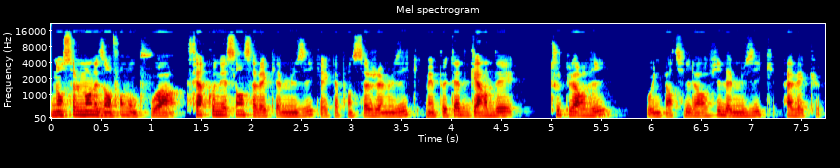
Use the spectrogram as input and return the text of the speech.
non seulement les enfants vont pouvoir faire connaissance avec la musique, avec l'apprentissage de la musique, mais peut-être garder toute leur vie ou une partie de leur vie la musique avec eux.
